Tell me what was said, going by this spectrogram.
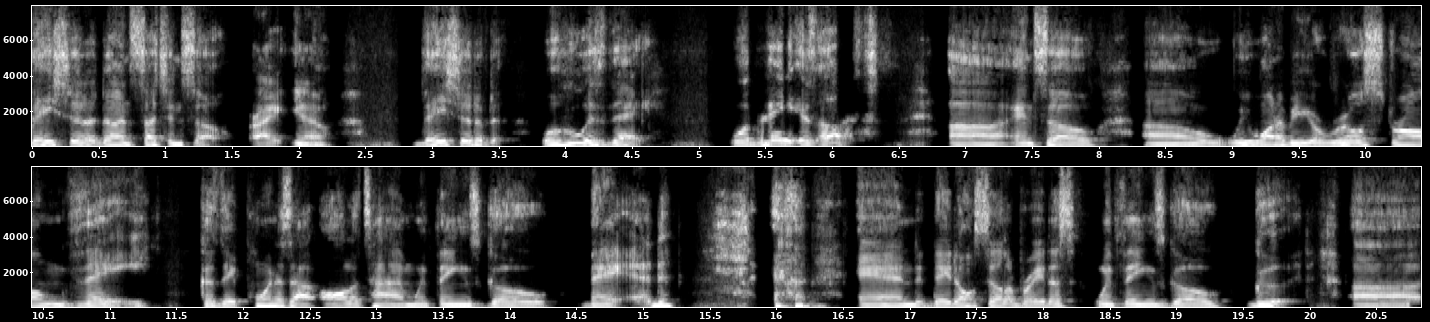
they should have done such and so, right? You know, they should have, well, who is they? Well, they is us. Uh, and so uh, we want to be a real strong they because they point us out all the time when things go bad and they don't celebrate us when things go good. Uh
